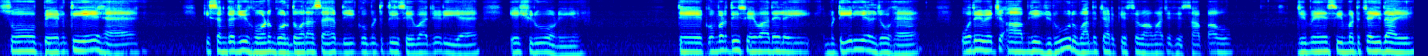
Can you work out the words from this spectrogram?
ਸੋ ਬੇਨਤੀ ਇਹ ਹੈ ਕਿ ਸੰਗਤ ਜੀ, ਹੁਣ ਗੁਰਦੁਆਰਾ ਸਾਹਿਬ ਦੀ ਗੁਮਟ ਦੀ ਸੇਵਾ ਜਿਹੜੀ ਹੈ, ਇਹ ਸ਼ੁਰੂ ਹੋਣੀ ਹੈ। ਤੇ ਗੁਮਟ ਦੀ ਸੇਵਾ ਦੇ ਲਈ ਮਟੀਰੀਅਲ ਜੋ ਹੈ, ਉਹਦੇ ਵਿੱਚ ਆਪ ਜੀ ਜਰੂਰ ਵੱਧ ਚੜ ਕੇ ਸੇਵਾਵਾਂ 'ਚ ਹਿੱਸਾ ਪਾਓ। ਜਿਵੇਂ ਸੀਮਟ ਚਾਹੀਦਾ ਏ,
